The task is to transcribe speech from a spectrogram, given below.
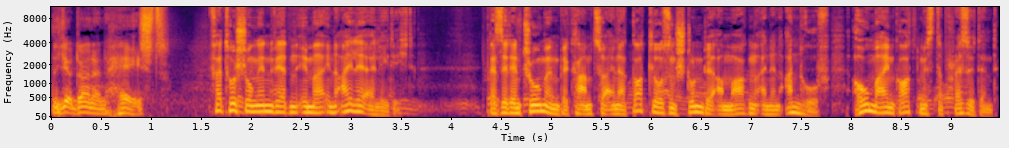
They get done in haste. Vertuschungen werden immer in Eile erledigt. Präsident Truman bekam zu einer gottlosen Stunde am Morgen einen Anruf. Oh mein Gott, Mr. President,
